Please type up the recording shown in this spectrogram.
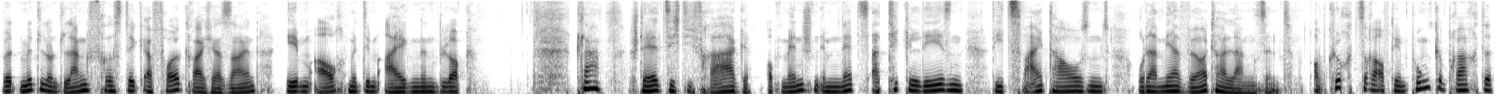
wird mittel- und langfristig erfolgreicher sein, eben auch mit dem eigenen Blog. Klar stellt sich die Frage, ob Menschen im Netz Artikel lesen, die 2000 oder mehr Wörter lang sind. Ob kürzere auf den Punkt gebrachte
